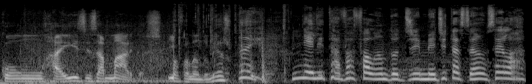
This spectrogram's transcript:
com raízes amargas. E Tá falando mesmo? Ai, ele tava falando de meditação, sei lá.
